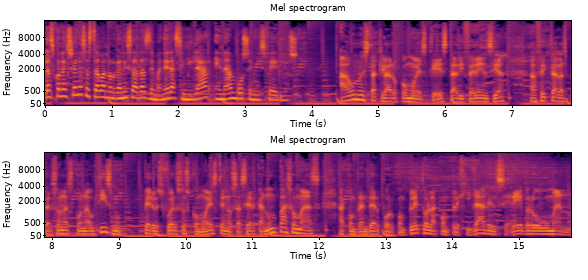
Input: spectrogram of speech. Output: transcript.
las conexiones estaban organizadas de manera similar en ambos hemisferios. Aún no está claro cómo es que esta diferencia afecta a las personas con autismo, pero esfuerzos como este nos acercan un paso más a comprender por completo la complejidad del cerebro humano.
